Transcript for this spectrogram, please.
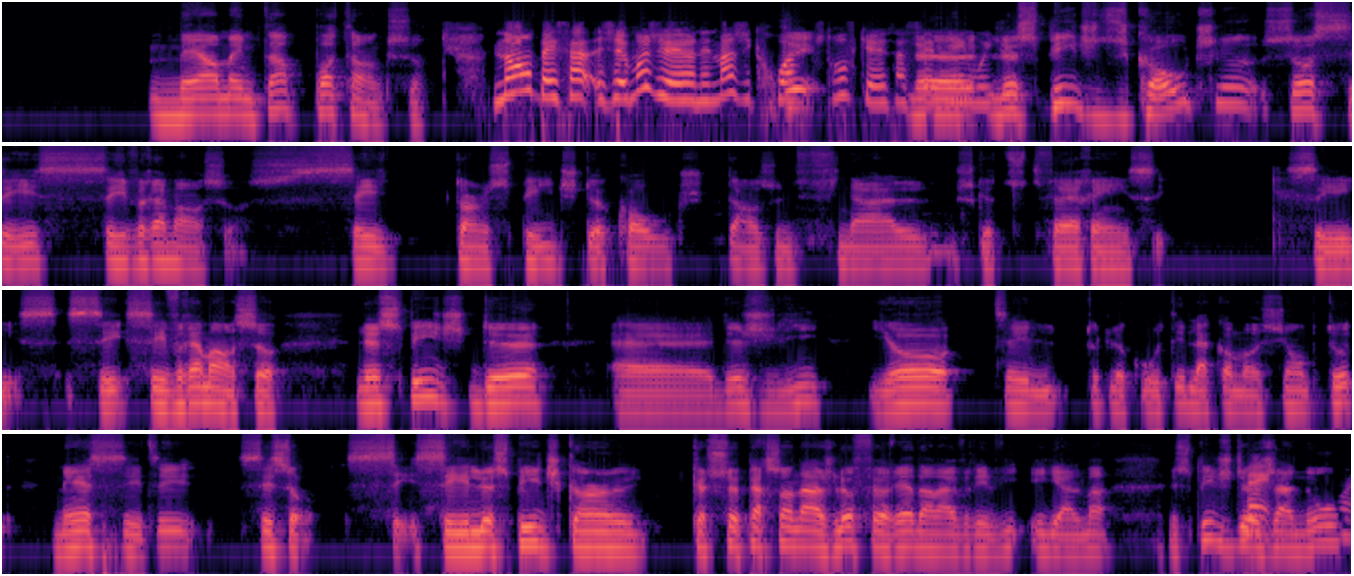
mais en même temps, pas tant que ça. Non, ben ça, moi, honnêtement, j'y crois. je trouve que ça se fait bien, oui. Le speech du coach, là, ça, c'est, c'est vraiment ça. C'est un speech de coach dans une finale où ce que tu te fais rincer. C'est vraiment ça. Le speech de, euh, de Julie, il y a tout le côté de la commotion tout, mais c'est ça. C'est le speech que ce personnage-là ferait dans la vraie vie également. Le speech de ben, Jeannot,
